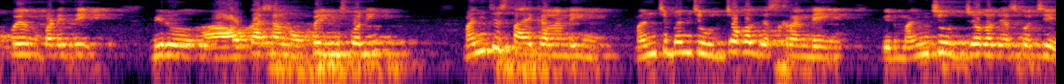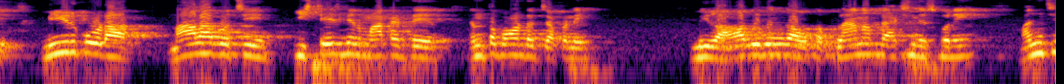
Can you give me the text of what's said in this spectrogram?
ఉపయోగపడింది. మీరు ఆ అవకాశాలను ఉపయోగించుకొని మంచి స్థాయికి వెళ్ళండి మంచి మంచి ఉద్యోగాలు తీసుకురండి. మీరు మంచి ఉద్యోగాలు తీసుకొచ్చి మీరు కూడా నాలాగా వచ్చి ఈ స్టేజ్ మీద మాట్లాడితే ఎంత బాగుంటుంది చెప్పండి. మీరు ఆ విధంగా ఒక ప్లాన్ ఆఫ్ యాక్షన్ తీసుకొని మంచి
